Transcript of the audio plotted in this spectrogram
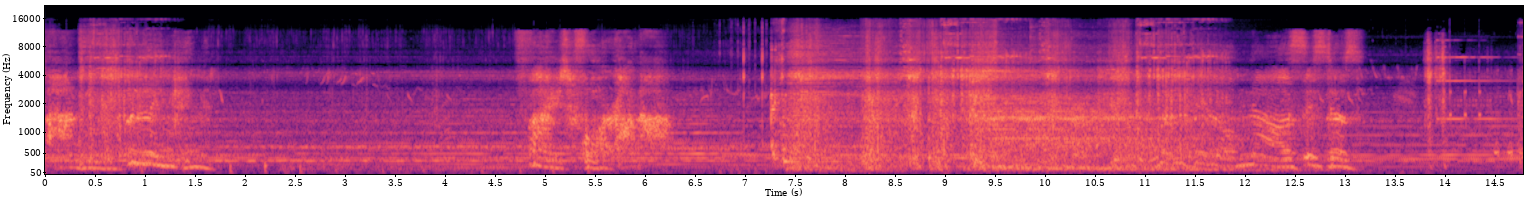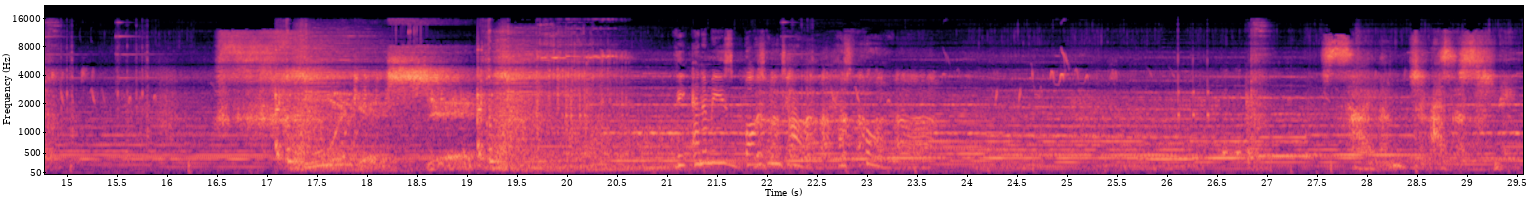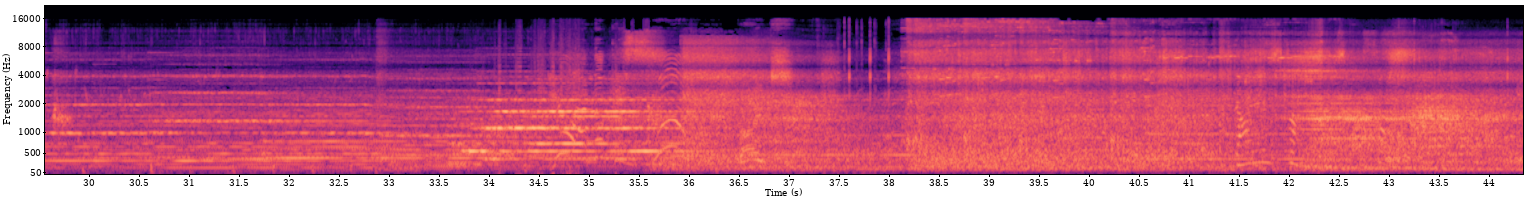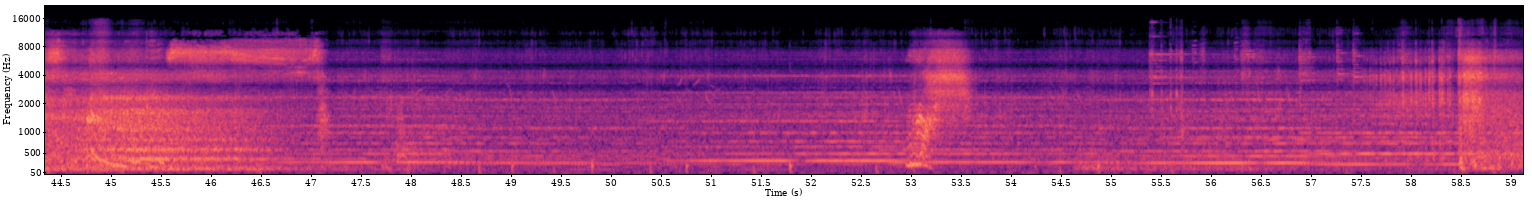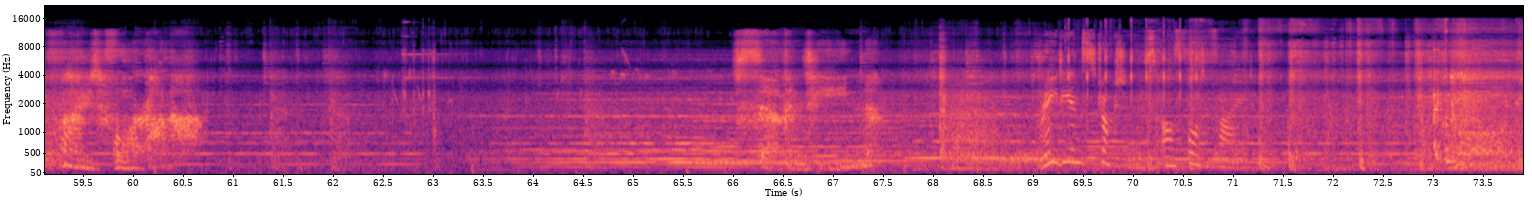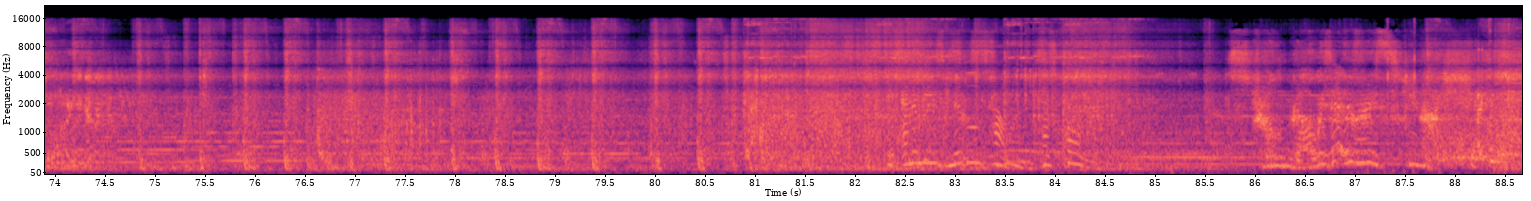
Unblinking. Fight for honor. now, sisters. The enemy's bottom tower has fallen. silent as a snake. stronger with every skin I shed.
